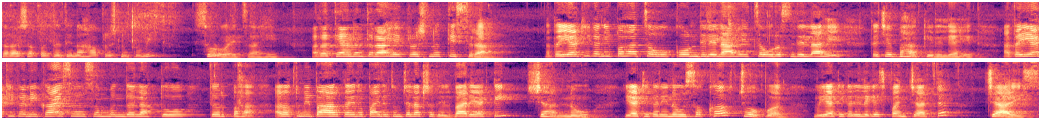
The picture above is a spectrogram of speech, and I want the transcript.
तर अशा पद्धतीनं हा प्रश्न तुम्ही सोडवायचा आहे. आता त्यानंतर आहे प्रश्न तिसरा. आता या ठिकाणी पहा चौकोन दिलेला आहे? चौरस दिलेला आहे. त्याचे भाग केलेले आहेत. आता या ठिकाणी काय सहसंबंध लागतो? तर पहा आता तुम्ही पहा काही पाहिले तुमच्या लक्षात येईल. बारा आठी शहाण्णव. या ठिकाणी नऊ सख चोपन्न. मग या ठिकाणी लगेच पंच्याहत्तर चाळीस.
